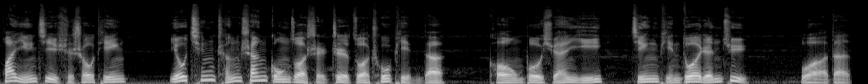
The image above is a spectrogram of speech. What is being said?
欢迎继续收听由青城山工作室制作出品的恐怖悬疑精品多人剧《我的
